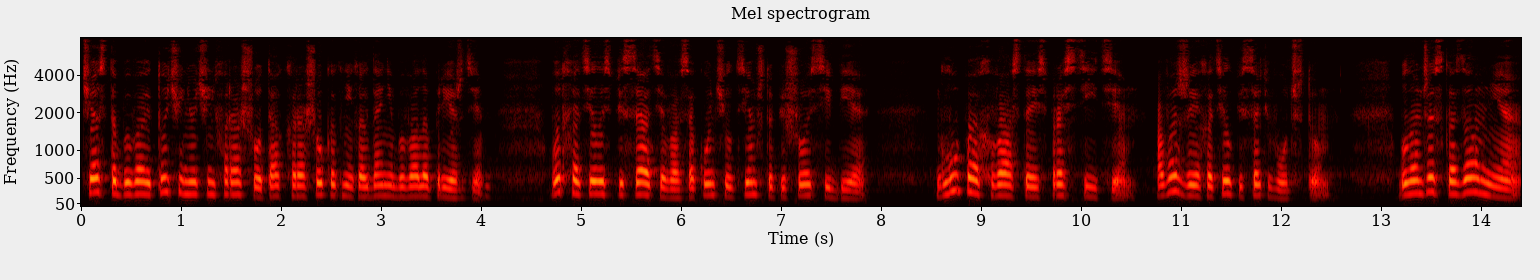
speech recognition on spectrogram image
Часто бывает очень-очень хорошо, так хорошо, как никогда не бывало прежде. Вот хотелось писать о вас, окончил тем, что пишу о себе. Глупо хвастаясь, простите. О вас же я хотел писать вот что. Буланже сказал мне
